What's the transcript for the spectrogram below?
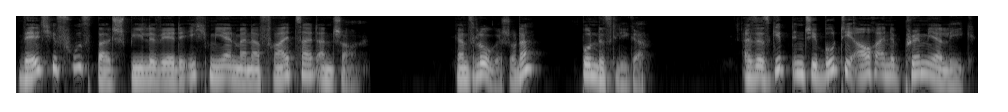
welche Fußballspiele werde ich mir in meiner Freizeit anschauen? Ganz logisch, oder? Bundesliga. Also es gibt in Djibouti auch eine Premier League.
